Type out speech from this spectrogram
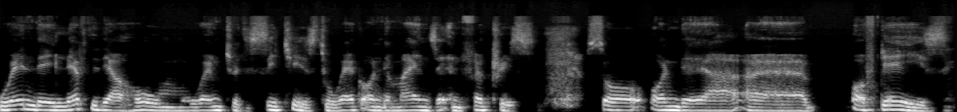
when they left their home, went to the cities to work on the mines and factories. So on their uh, off days,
